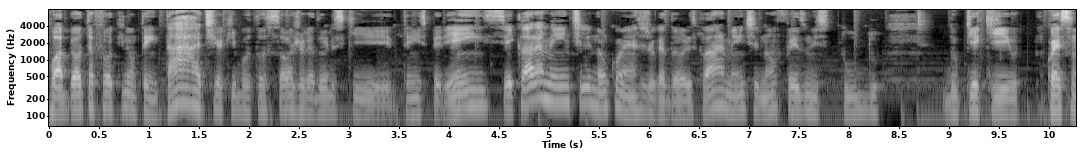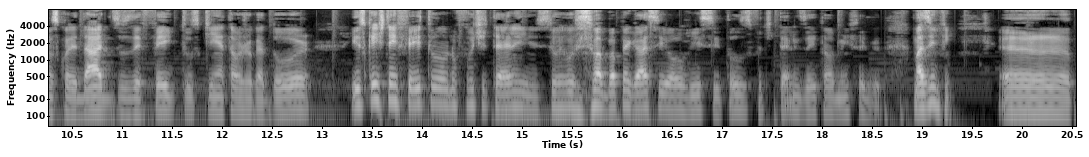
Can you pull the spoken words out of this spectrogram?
o Abel até falou que não tem tática, que botou só jogadores que têm experiência. E claramente ele não conhece jogadores, claramente não fez um estudo do que que. quais são as qualidades, os defeitos, quem é tal jogador. Isso que a gente tem feito no Footelling, se, se o Abel pegasse e ouvisse todos os Footelings aí, tava bem servido. Mas enfim. Uh,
